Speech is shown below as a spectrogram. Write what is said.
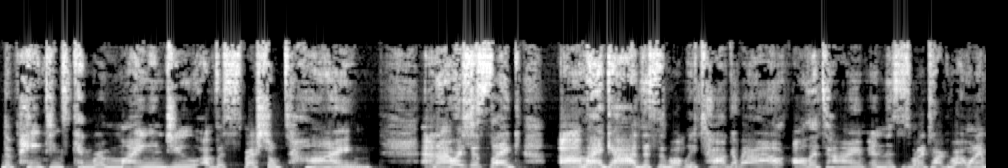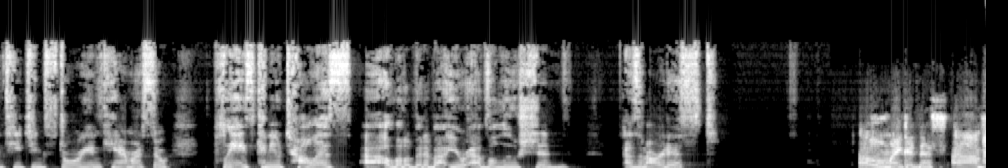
the paintings can remind you of a special time. And I was just like, oh my God, this is what we talk about all the time. And this is what I talk about when I'm teaching story and camera. So please, can you tell us uh, a little bit about your evolution as an artist? Oh my goodness. Um,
